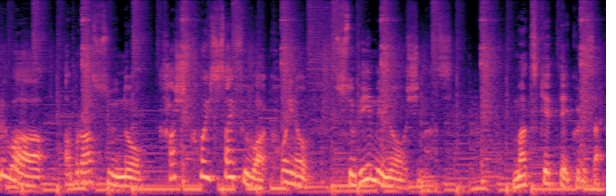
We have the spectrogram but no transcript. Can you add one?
れは油数の賢い財布はコインをスリムのします。まつけてください。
